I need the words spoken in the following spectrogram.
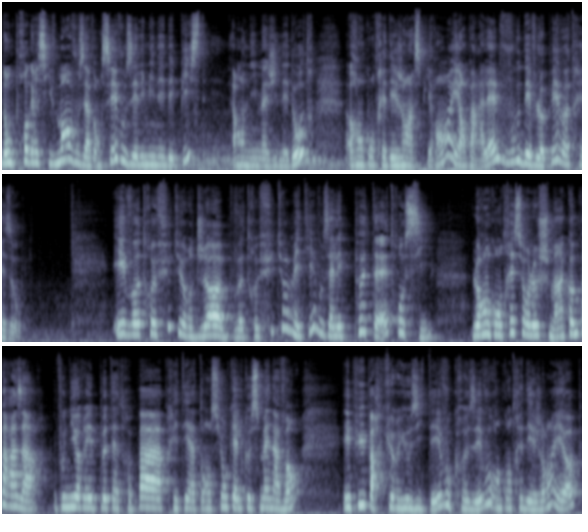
Donc progressivement, vous avancez, vous éliminez des pistes, en imaginez d'autres, rencontrez des gens inspirants et en parallèle, vous développez votre réseau. Et votre futur job, votre futur métier, vous allez peut-être aussi le rencontrer sur le chemin, comme par hasard. Vous n'y aurez peut-être pas prêté attention quelques semaines avant, et puis par curiosité, vous creusez, vous rencontrez des gens, et hop,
